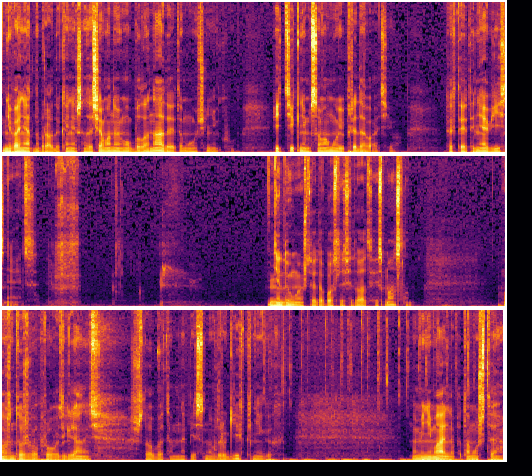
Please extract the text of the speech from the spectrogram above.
Непонятно, правда, конечно, зачем оно ему было надо, этому ученику. Идти к ним самому и предавать его. Как-то это не объясняется. Не думаю, что это после ситуации с маслом. Можно тоже попробовать глянуть, что об этом написано в других книгах. Но минимально, потому что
